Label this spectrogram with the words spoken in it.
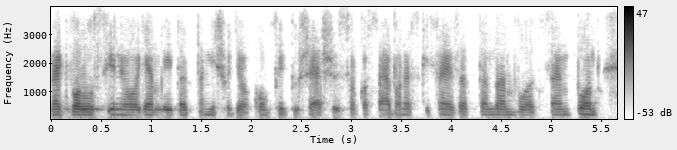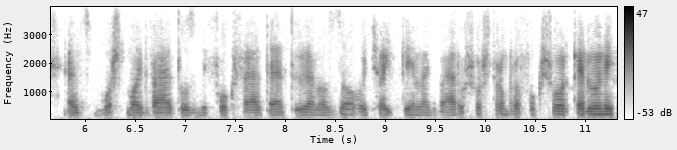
Meg valószínű, hogy említettem is, hogy a konfliktus első szakaszában ez kifejezetten nem volt szempont, ez most majd változni fog feltehetően azzal, hogyha itt tényleg városostromra fog sor kerülni,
